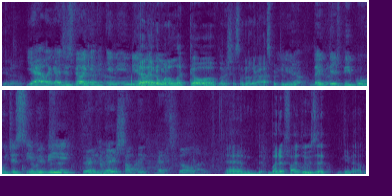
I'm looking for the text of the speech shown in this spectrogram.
you know, Yeah, like I just feel like in, in India, that like, I don't want to let go of, but it's just another aspect of You me. know, like you know? there's people who just I seem mean, to be. but there, there's something that's still like And but if I lose it, you know,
